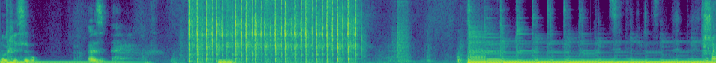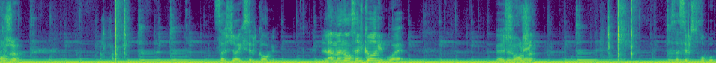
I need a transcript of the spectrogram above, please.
Ok, c'est bon. Vas-y. Change. Ça, je dirais que c'est le Korg. Là, maintenant, c'est le Korg? Ouais. Bah, Le change. Ça, c'est le strobo.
